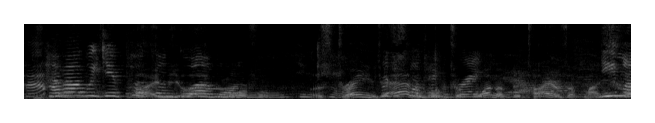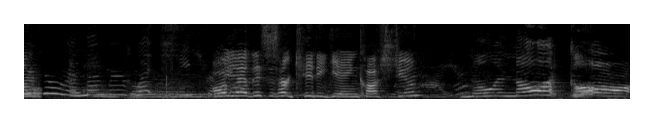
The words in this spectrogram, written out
happened? How about we get put I some glove on me? A strange We're just gonna animal took one of the tires of my Be my truck. Remember what she Oh yeah, this is her kitty gang costume. no and not gosh.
